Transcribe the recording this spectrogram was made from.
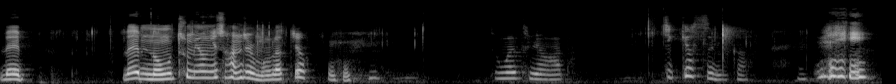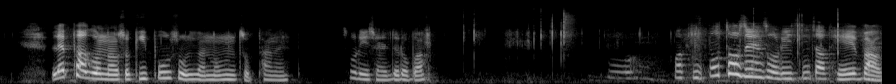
랩. 랩 너무 투명해서 한 줄 몰랐죠? 정말 투명하다. 찍혔으니까. 랩하고 나서 기포 소리가 너무 좋다는 소리 잘 들어봐. 와 기포 터지는 소리 진짜 대박.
